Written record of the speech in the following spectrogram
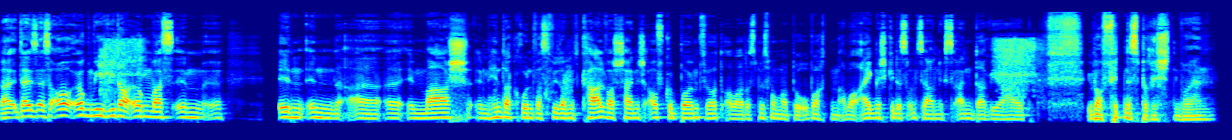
Da, da ist es auch irgendwie wieder irgendwas im, äh, in, in, äh, äh, im Marsch, im Hintergrund, was wieder mit Karl wahrscheinlich aufgebäumt wird, aber das müssen wir mal beobachten. Aber eigentlich geht es uns ja auch nichts an, da wir halt über Fitness berichten wollen.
